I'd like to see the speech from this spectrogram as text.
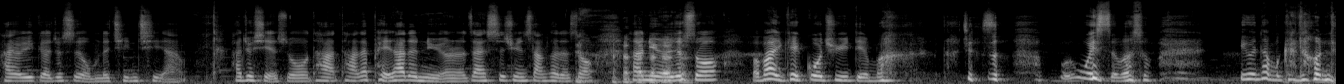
还有一个就是我们的亲戚啊，他就写说他他在陪他的女儿在视讯上课的时候，他女儿就说：“爸爸，你可以过去一点吗？” 就是为什么说？因为他们看到你的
